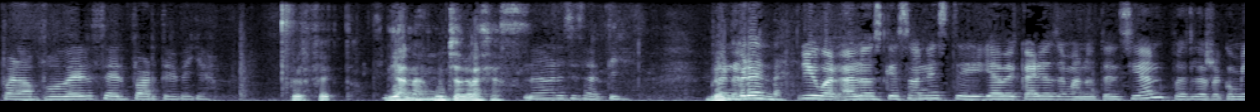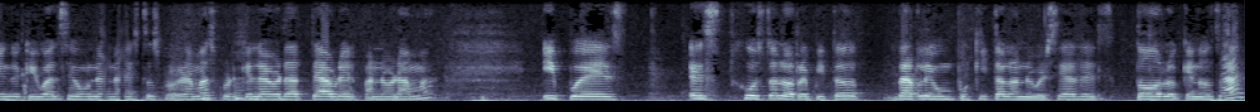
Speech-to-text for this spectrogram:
para poder ser parte de ella. Perfecto. Sí, Diana, muchas gracias. No, gracias a ti. Brenda. Brenda. igual, a los que son este ya becarios de manutención, pues les recomiendo que igual se unan a estos programas porque uh -huh. la verdad te abre el panorama y pues es justo, lo repito, darle un poquito a la universidad de todo lo que nos da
